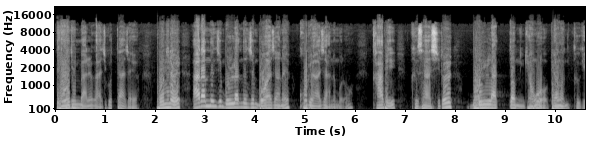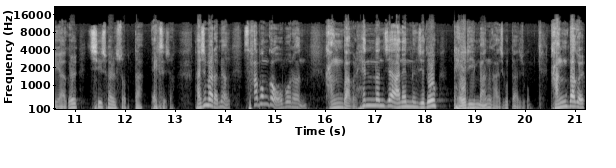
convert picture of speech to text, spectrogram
대리만을 가지고 따져요. 본인을 알았는지 몰랐는지 뭐 하잖아요? 고려하지 않으므로 갑이 그 사실을 몰랐 던 경우 병은 그 계약을 취소할 수 없다. X죠. 다시 말하면 4번과 5번은 강박을 했는지 안 했는지도 대리만 가지고 따지고 강박을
